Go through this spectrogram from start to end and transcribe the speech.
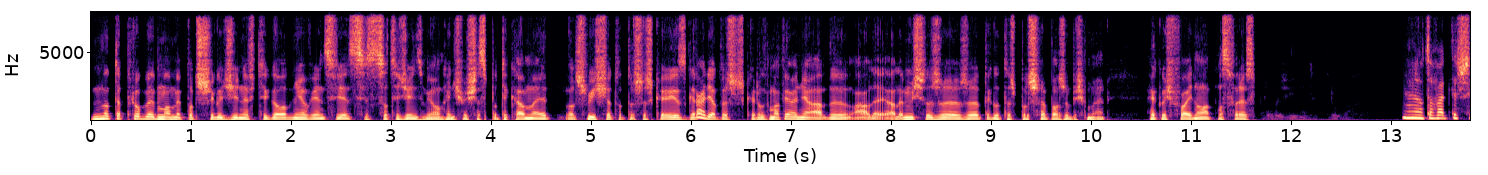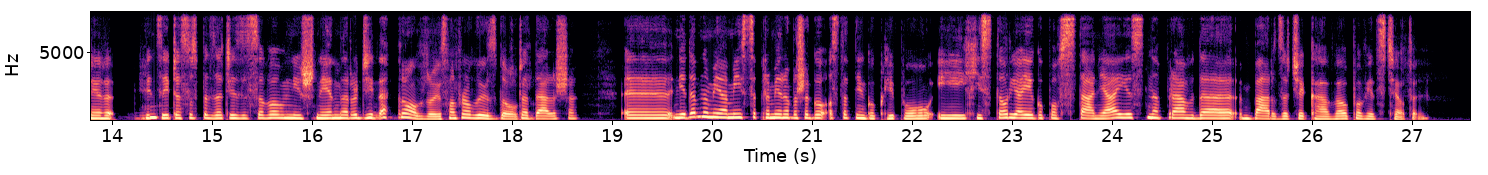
No te próby mamy po trzy godziny w tygodniu, więc, więc co tydzień z miłą chęcią się spotykamy. Oczywiście to troszeczkę jest grania, troszeczkę rozmawiania, ale, ale, ale myślę, że, że tego też potrzeba, żebyśmy jakąś fajną atmosferę sprowadzili. No to faktycznie więcej czasu spędzacie ze sobą niż niejedna rodzina. Dobrze, jest naprawdę jest dobrze. Jeszcze dalsze. E, Niedawno miała miejsce premiera waszego ostatniego klipu i historia jego powstania jest naprawdę bardzo ciekawa. Opowiedzcie o tym.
